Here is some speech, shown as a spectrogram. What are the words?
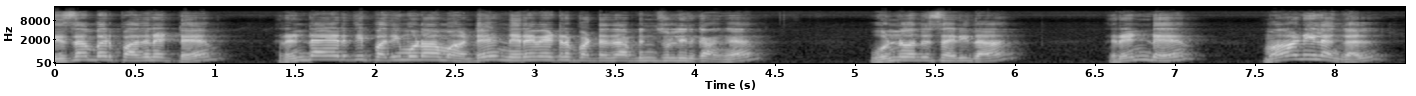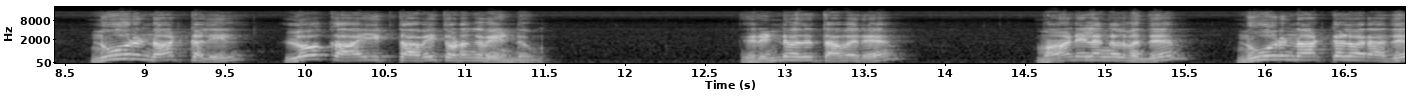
டிசம்பர் பதினெட்டு ரெண்டாயிரத்தி பதிமூணாம் ஆண்டு நிறைவேற்றப்பட்டது அப்படின்னு சொல்லியிருக்காங்க. ஒன்று வந்து சரிதான். ரெண்டு மாநிலங்கள் நூறு நாட்களில் லோக் ஆயுக்தாவை தொடங்க வேண்டும். இது ரெண்டு வந்து தவறு. மாநிலங்கள் வந்து நூறு நாட்கள் வராது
